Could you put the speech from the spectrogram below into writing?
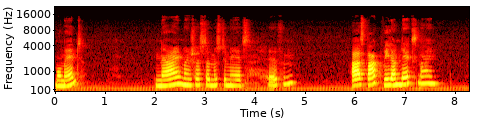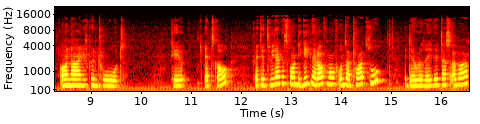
Moment. Nein, meine Schwester müsste mir jetzt helfen. Ah, es buggt. WLAN-Lags? Nein. Oh nein, ich bin tot. Okay, let's go. Ich werde jetzt wieder gespawnt. Die Gegner laufen auf unser Tor zu. Der Daryl regelt das aber.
